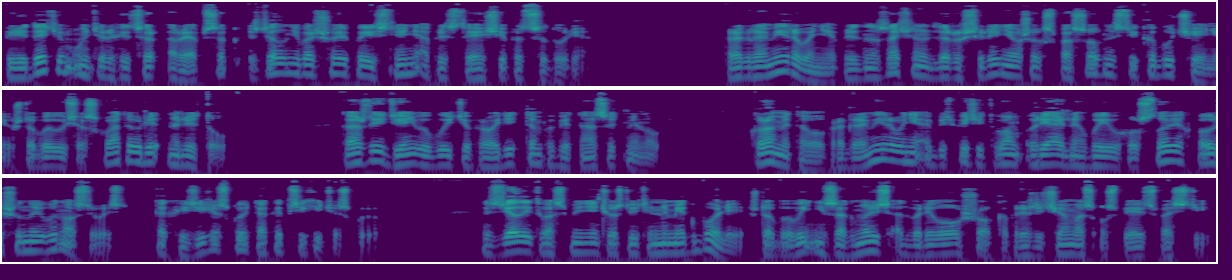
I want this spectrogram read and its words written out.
Перед этим унтер-офицер Репсак сделал небольшое пояснение о предстоящей процедуре. Программирование предназначено для расширения ваших способностей к обучению, чтобы вы все схватывали на лету. Каждый день вы будете проводить там по 15 минут. Кроме того, программирование обеспечит вам в реальных боевых условиях повышенную выносливость, как физическую, так и психическую. Сделает вас менее чувствительными к боли, чтобы вы не загнулись от болевого шока, прежде чем вас успеют спасти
